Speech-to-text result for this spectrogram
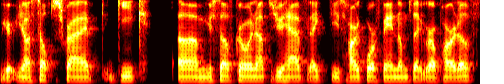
you know self-described geek um, yourself growing up did you have like these hardcore fandoms that you were a part of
